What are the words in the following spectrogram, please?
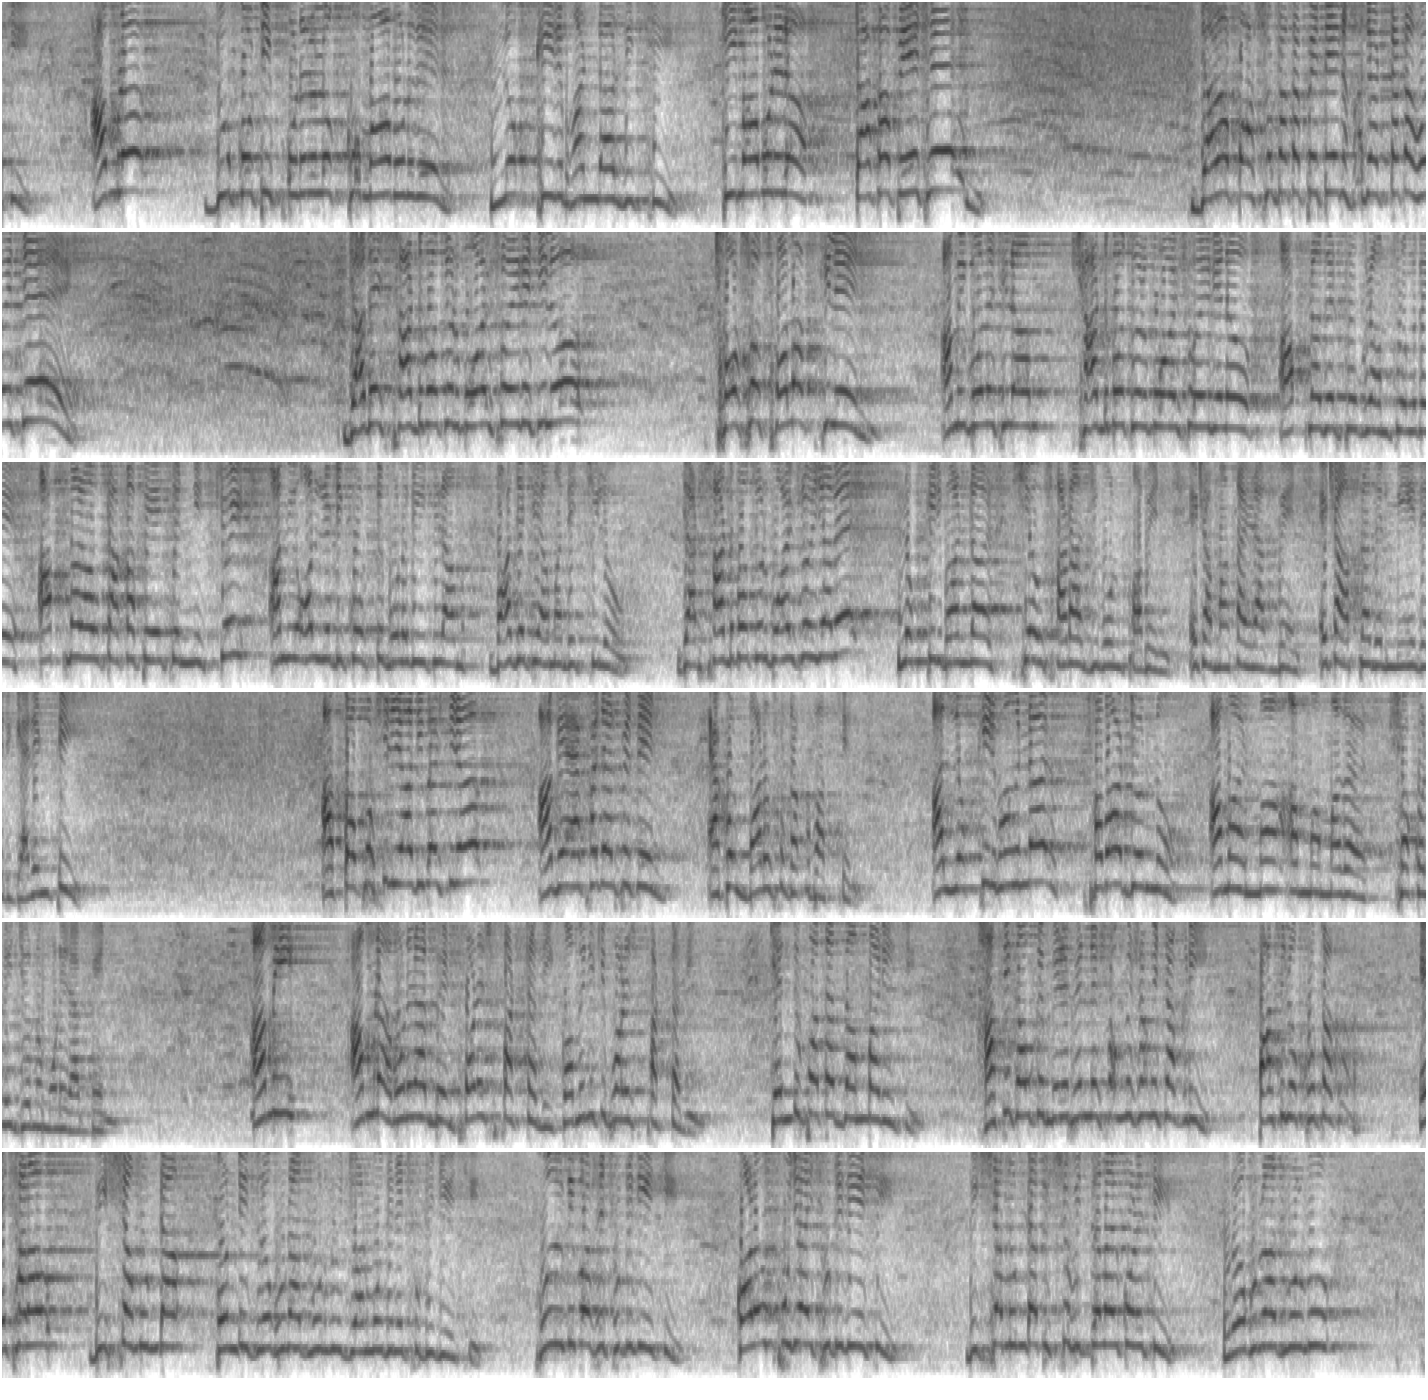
বলেছি আমরা দু কোটি পনেরো লক্ষ মা বোনদের লক্ষ্মীর ভান্ডার দিচ্ছি। কি মা বোনেরা টাকা পেয়েছেন? যারা পাঁচশো টাকা পেতেন, হাজার টাকা হয়েছে। যাদের ষাট বছর বয়স হয়ে গেছিল, ছশো ছ লাখ ছিলেন। আমি বলেছিলাম, ষাট বছর বয়স হয়ে গেলেও আপনাদের প্রোগ্রাম চলবে। আপনারাও টাকা পেয়েছেন নিশ্চয়ই। আমি অলরেডি করতে বলে দিয়েছিলাম বাজেটে আমাদের ছিল। যার ষাট বছর বয়স হয়ে যাবে, লক্ষ্মীর ভাণ্ডার, সেও সারা জীবন পাবেন। এটা মাথায় রাখবেন। এটা আপনাদের মেয়েদের গ্যারেন্টি আর তপশিলি আদিবাসীরা আগে এক হাজার পেতেন, এখন বারোশো টাকা পাচ্ছেন। আর লক্ষ্মীর ভাণ্ডার সবার জন্য আমার মা, আম্মা, মাদার সকলের জন্য মনে রাখবেন। আমি, আমরা মনে রাখবেন ফরেস্ট পাট্টা দিই কমিউনিটি ফরেস্ট পাট্টা দিই। কেন্দুপাতার দাম বাড়িয়েছি। হাতে কাউকে মেরে ফেললে সঙ্গে সঙ্গে চাকরি, পাঁচ লক্ষ টাকা। এছাড়াও বিশ্বা মুন্ডা, পণ্ডিত রঘুনাথ মুর্মুর জন্মদিনে ছুটি দিয়েছি। হুল দিবসে ছুটি দিয়েছি। করম পূজায় ছুটি দিয়েছি। বিরসা মুন্ডা বিশ্ববিদ্যালয় করেছি। রঘুনাথ মুর্মু,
